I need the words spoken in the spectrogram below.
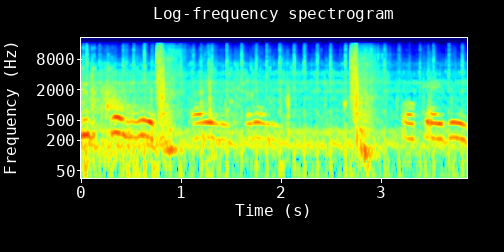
You don't need. I literally. Okay, do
